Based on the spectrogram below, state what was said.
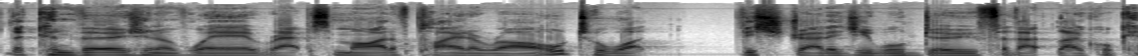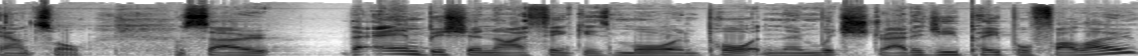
the conversion of where RAPs might have played a role to what this strategy will do for that local council. So the ambition, I think, is more important than which strategy people follow.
